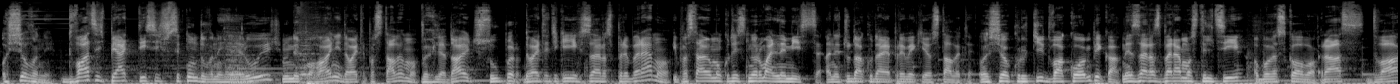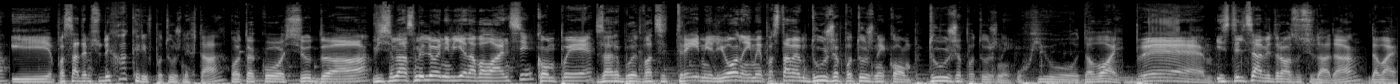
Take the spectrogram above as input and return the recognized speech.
ось вони. 25 тисяч в секунду вони генерують. Ну непогані, давайте поставимо. Виглядають супер. Давайте тільки їх зараз приберемо і поставимо кудись нормальне місце, а не туди, куди я привик його ставити. Ось о, круті два компіка. Ми зараз беремо стільці, обов'язково. Раз, два. І посадимо сюди хакерів потужних, та? Отако, сюди. 18 мільйонів є на балансі. Компи. Зараз буде 23 мільйони, і ми поставимо дуже потужний комп. Дуже потужний. Ух йо, давай. Бем! І стільця відразу сюди, да? Давай.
